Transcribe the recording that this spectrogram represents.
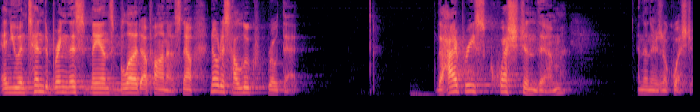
and you intend to bring this man's blood upon us. Now, notice how Luke wrote that. The high priest questioned them, and then there's no question.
